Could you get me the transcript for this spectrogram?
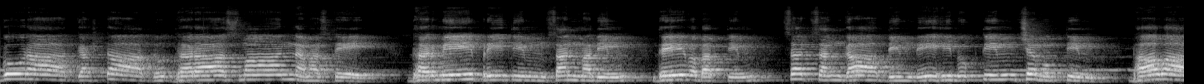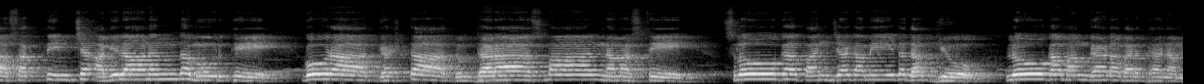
घोराद्गष्टादुद्धरास्मान् नमस्ते धर्मे प्रीतिं सन्मदिं देवभक्तिं सत्सङ्गाब्धिं देहि भुक्तिं च मुक्तिं भावासक्तिं च अखिलानन्दमूर्ते घोराद्गष्टादुद्धरास्मान् नमस्ते श्लोकपञ्चगमेदध्यो लोकमङ्गलवर्धनं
